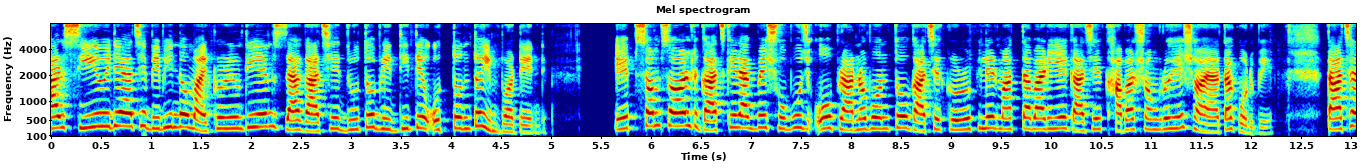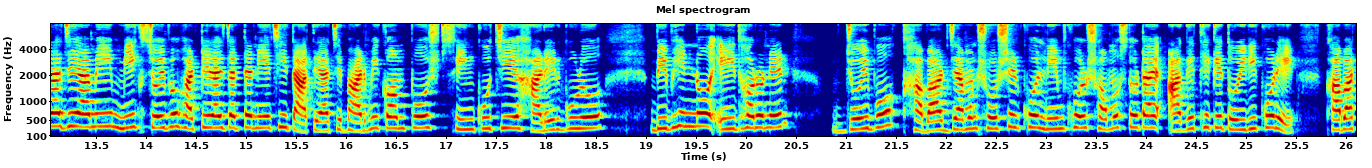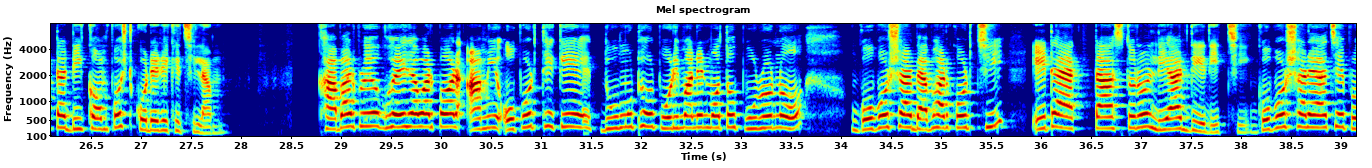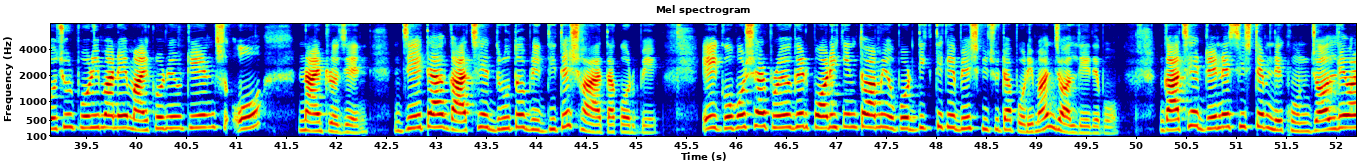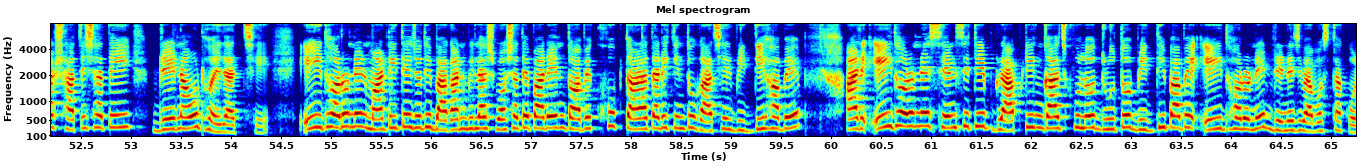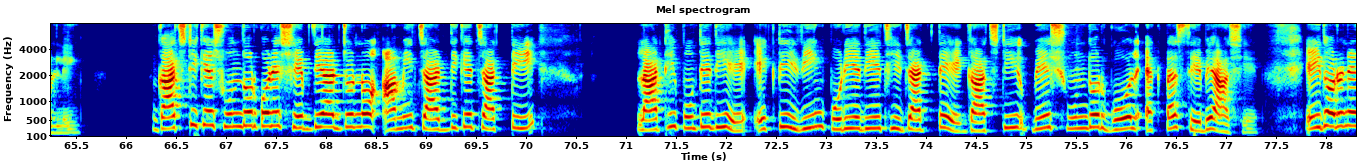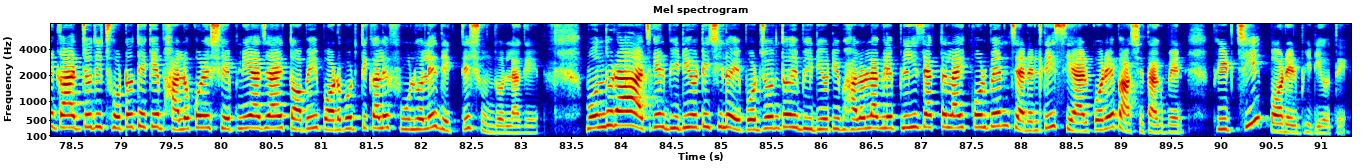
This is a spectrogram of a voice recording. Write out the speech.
আর সিউইডে আছে বিভিন্ন মাইক্রোনিউট্রিয়েন্টস যা গাছের দ্রুত বৃদ্ধিতে অত্যন্ত ইম্পর্টেন্ট। এপসম সল্ট গাছকে রাখবে সবুজ ও প্রাণবন্ত, গাছের ক্লোরোফিলের মাত্রা বাড়িয়ে গাছের খাবার সংগ্রহে সহায়তা করবে। তাছাড়া যে আমি মিক্স জৈব ফার্টিলাইজারটা নিয়েছি, তাতে আছে ভার্মি কম্পোস্ট সিংকুচি হাড়ের গুঁড়ো, বিভিন্ন এই ধরনের জৈব খাবার যেমন সর্ষের খোল, নিম খোল সমস্তটাই আগে থেকে তৈরি করে খাবারটা ডিকম্পোস্ট করে রেখেছিলাম। খাবার প্রয়োগ হয়ে যাওয়ার পর আমি ওপর থেকে দু মুঠো পরিমাণের মতো পুরনো গোবর সার ব্যবহার করছি। এটা একটা স্তর লেয়ার দিয়ে দিচ্ছি। গোবর সারে আছে প্রচুর পরিমাণে মাইক্রোনিউট্রিয়েন্টস ও নাইট্রোজেন যেটা গাছের দ্রুত বৃদ্ধিতে সহায়তা করবে। এই গোবর সার প্রয়োগের পরই কিন্তু আমি উপর দিক থেকে বেশ কিছুটা পরিমাণ জল দিয়ে দেবো। গাছের ড্রেনের সিস্টেম দেখুন, জল দেওয়ার সাথে সাথেই ড্রেন আউট হয়ে যাচ্ছে। এই ধরনের মাটিতে যদি বাগানবিলাস বসাতে পারেন, তবে খুব তাড়াতাড়ি কিন্তু গাছের বৃদ্ধি হবে। আর এই ধরনের সেনসিটিভ গ্রাফটিং গাছগুলো দ্রুত বৃদ্ধি পাবে এই ধরনের ড্রেনেজ ব্যবস্থা করলেই। গাছটিকে সুন্দর করে শেপ দেওয়ার জন্য আমি চারদিকে চারটি লাঠি পুঁতে দিয়ে একটি রিং পরিয়ে দিয়েছি যাতে গাছটি বেশ সুন্দর গোল একটা শেপে আসে। এই ধরনের গাছ যদি ছোট থেকে ভালো করে শেপ নেওয়া যায়, তবেই পরবর্তীকালে ফুল হলে দেখতে সুন্দর লাগে। বন্ধুরা, আজকের ভিডিওটি ছিল এ পর্যন্ত এই ভিডিওটি ভালো লাগলে প্লিজ একটা লাইক করবেন, চ্যানেলটি শেয়ার করে পাশে থাকবেন। ফিরছি পরের ভিডিওতে।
